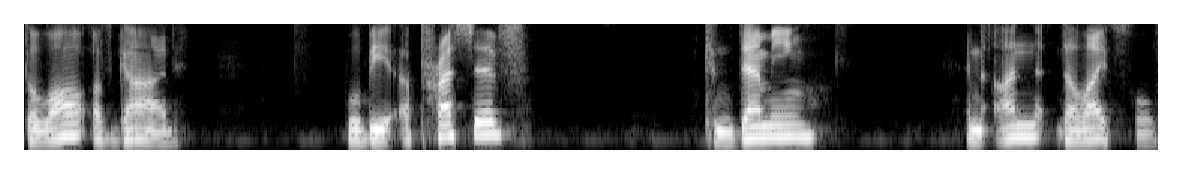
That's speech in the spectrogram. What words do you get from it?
The law of God will be oppressive, condemning, and undelightful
